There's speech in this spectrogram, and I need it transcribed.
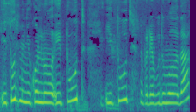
І тут мені кольнуло, і тут, і тут. Тепер я буду молода.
